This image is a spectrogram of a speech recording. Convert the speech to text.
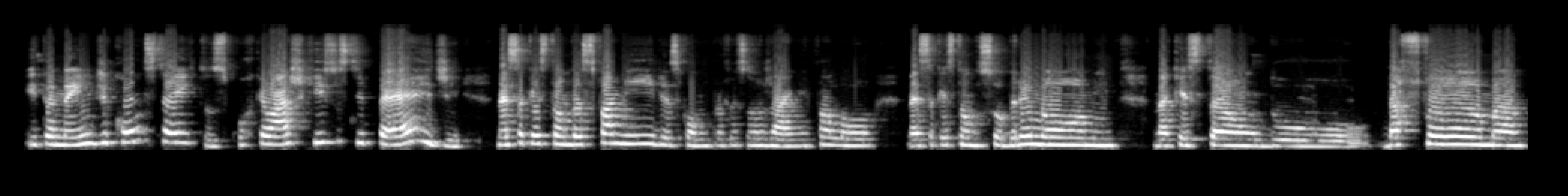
e também de conceitos, porque eu acho que isso se perde nessa questão das famílias, como o professor Jaime falou, nessa questão do sobrenome, na questão do, da fama,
